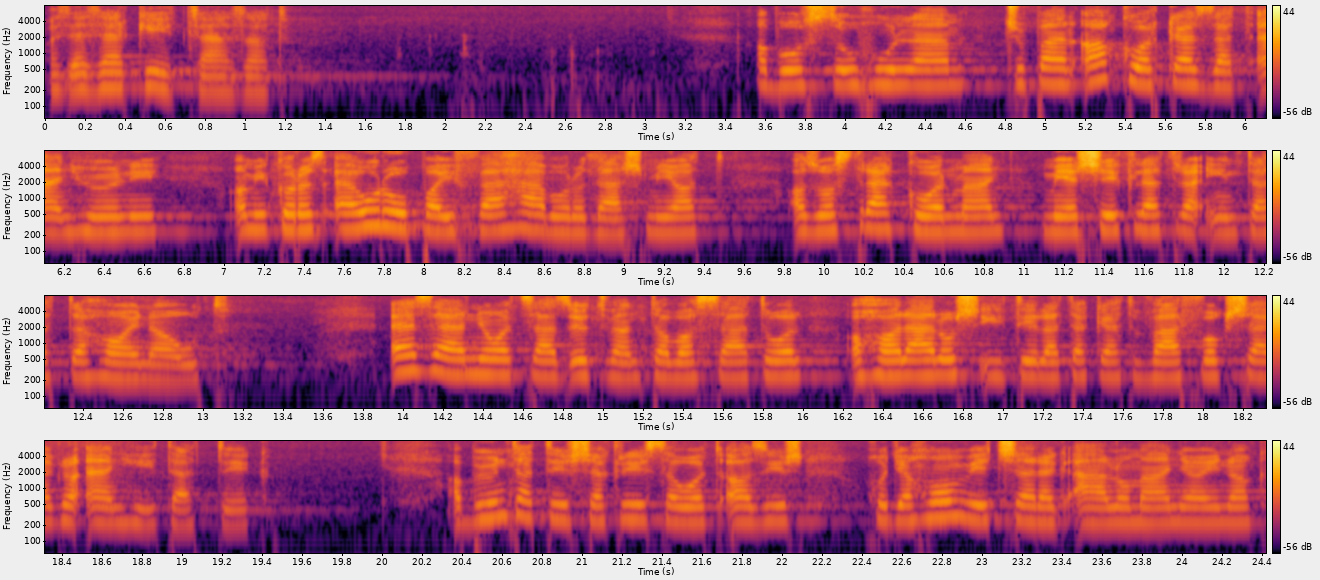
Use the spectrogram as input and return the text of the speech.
az 1200-at. A bosszú hullám csupán akkor kezdett enyhülni, amikor az európai felháborodás miatt az osztrák kormány mérsékletre intette Hajnaut. 1850 tavaszától a halálos ítéleteket várfogságra enyhítették. A büntetések része volt az is, hogy a honvédsereg állományainak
